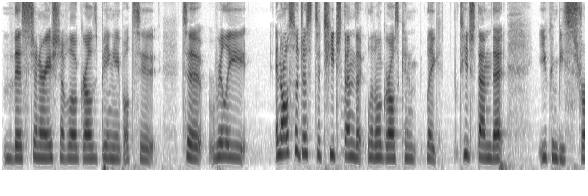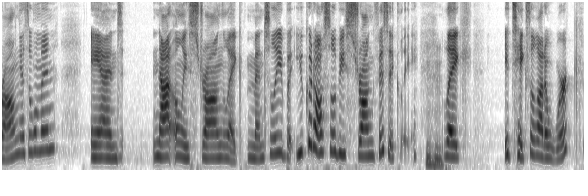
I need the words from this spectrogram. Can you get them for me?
this generation of little girls being able to to really and also just to teach them that little girls can like teach them that you can be strong as a woman and not only strong like mentally but you could also be strong physically. Mm-hmm. Like it takes a lot of work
